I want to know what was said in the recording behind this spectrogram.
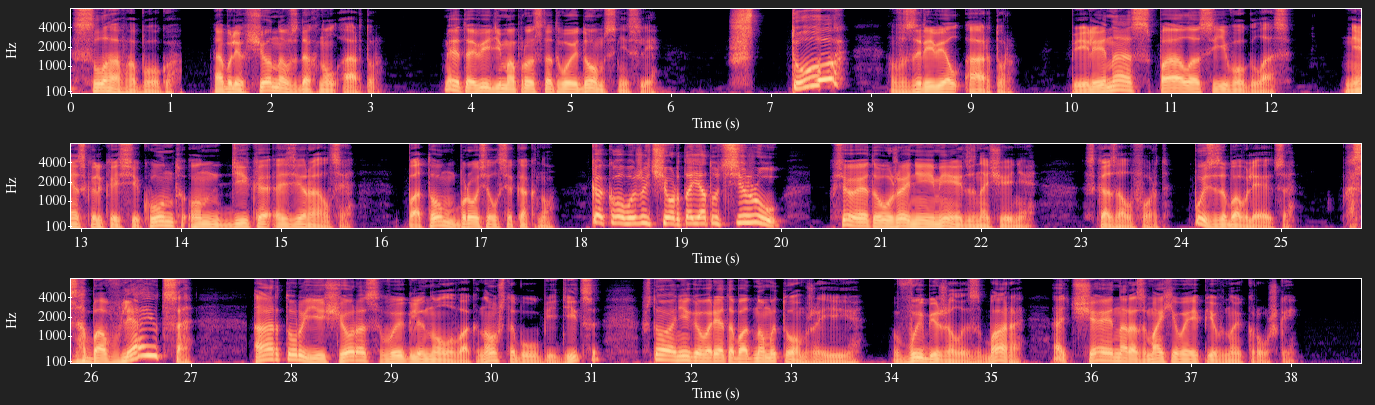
«Слава богу». Облегченно вздохнул Артур. Это, видимо, просто твой дом снесли. Что? Взревел Артур. Пелена спала с его глаз. Несколько секунд он дико озирался. Потом бросился к окну. Какого же черта я тут сижу?» «Все это уже не имеет значения», — сказал Форд. «Пусть забавляются». «Забавляются?» Артур еще раз выглянул в окно, чтобы убедиться, что они говорят об одном и том же, и выбежал из бара, отчаянно размахивая пивной кружкой.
